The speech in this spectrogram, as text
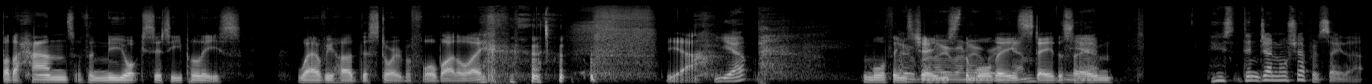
by the hands of the New York City police. Where have we heard this story before, by the way? yeah. Yep. The more things Over change, the more they again. stay the Yeah. same. Who's didn't General Shepherd say that?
